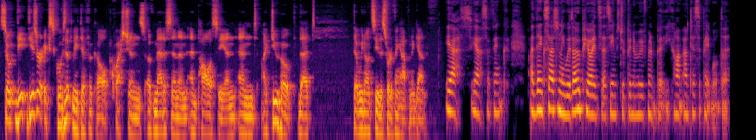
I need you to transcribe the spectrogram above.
So th- these are exquisitely difficult questions of medicine and, and policy, and and I do hope that that we don't see this sort of thing happen again. Yes, yes, I think I think certainly with opioids there seems to have been a movement, but you can't anticipate what the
